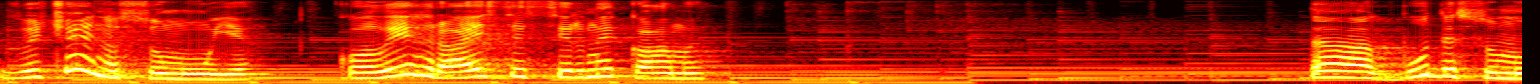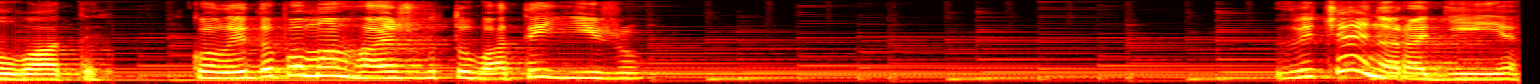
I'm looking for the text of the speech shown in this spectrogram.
Звичайно, сумує, коли граєшся з сірниками. Так, буде сумувати, коли допомагаєш готувати їжу. Звичайно, радіє,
